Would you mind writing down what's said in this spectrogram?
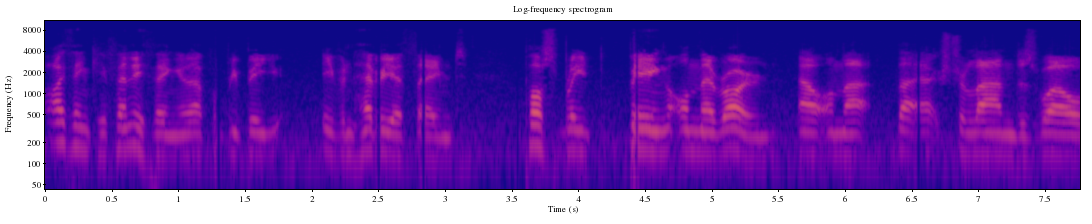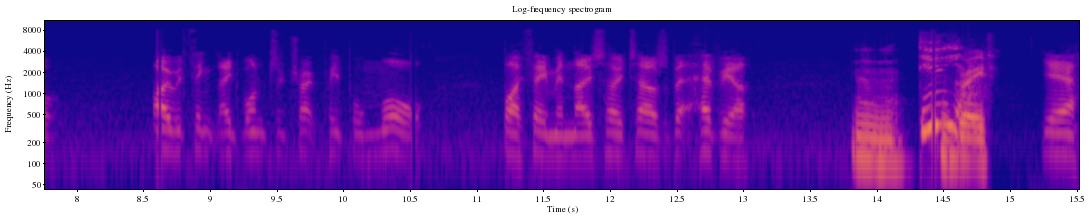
I think if anything, they'll probably be even heavier themed, possibly being on their own out on that, that extra land as well. I would think they'd want to attract people more by theming those hotels a bit heavier. Mm, Do you? agreed. Yeah,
